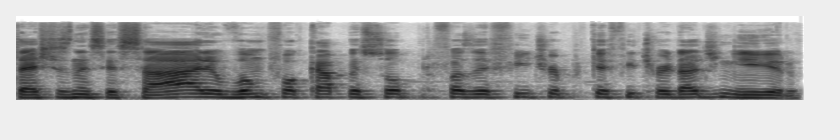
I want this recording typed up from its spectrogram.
Teste desnecessário, vamos focar a pessoa para fazer feature porque feature dá dinheiro.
